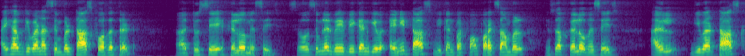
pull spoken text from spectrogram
I have given a simple task for the thread uh, to say hello message. So similar way we can give any task we can perform. For example, instead of hello message, I will give a task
